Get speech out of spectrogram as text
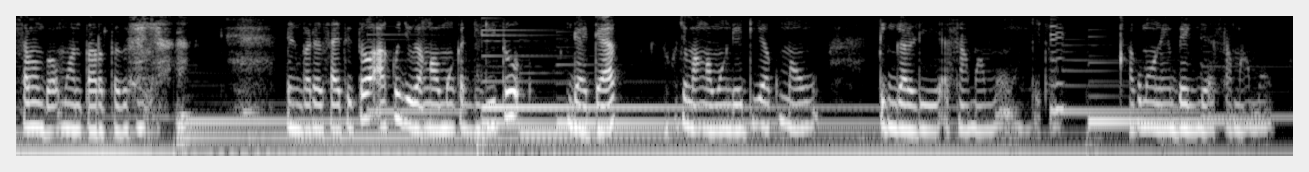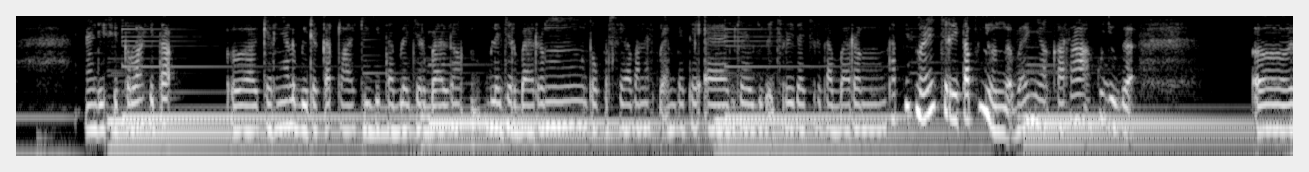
sama bawa motor tentu saja. Dan pada saat itu aku juga ngomong ke Didi tuh dadak. Aku cuma ngomong Didi aku mau tinggal di asramamu gitu. Aku mau nebeng di asramamu nah di situlah kita uh, akhirnya lebih dekat lagi. Kita belajar bareng belajar bareng untuk persiapan SBMPTN kayak juga cerita cerita bareng. Tapi sebenarnya cerita pun juga nggak banyak karena aku juga uh,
